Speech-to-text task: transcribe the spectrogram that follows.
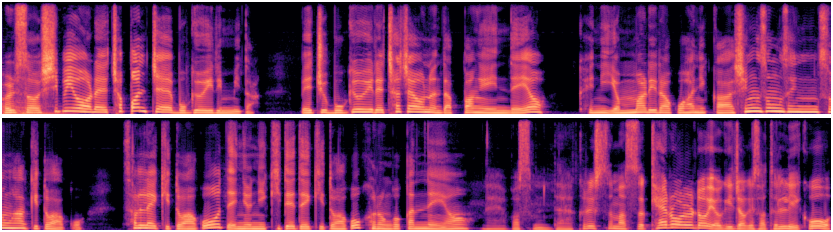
벌써 12월의 첫 번째 목요일입니다. 매주 목요일에 찾아오는 낮방에인데요. 괜히 연말이라고 하니까 싱숭생숭하기도 하고 설레기도 하고 내년이 기대되기도 하고 그런 것 같네요. 네 맞습니다 크리스마스 캐롤도 여기저기서 들리고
